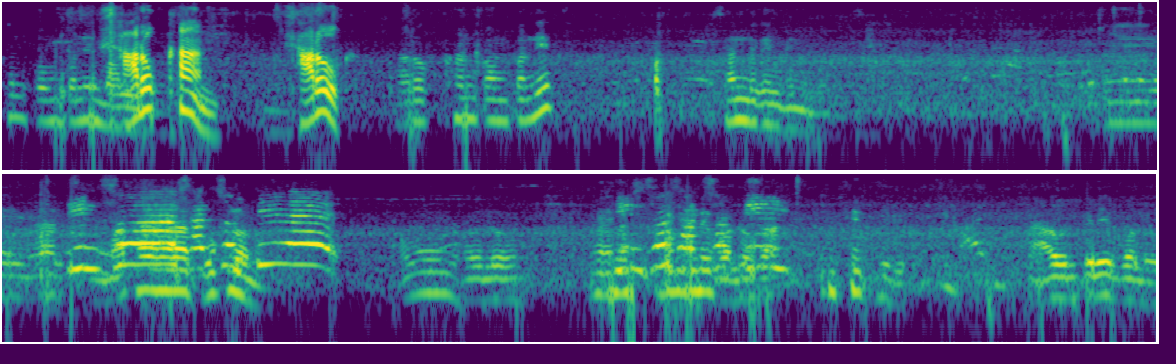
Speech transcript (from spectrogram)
খান কোম্পানির শাহরুখ খান? শাহরুখ? শাহরুখ খান কোম্পানির স্যান্ডো গেঞ্জি নেবে তিনশো। সাতষট্টি হলো। তিনশো বলো সাতষট্টি। রাহুল করে বলো।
